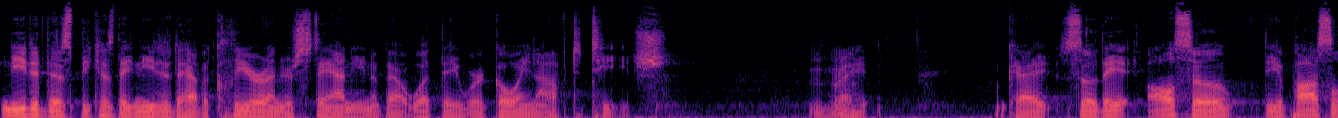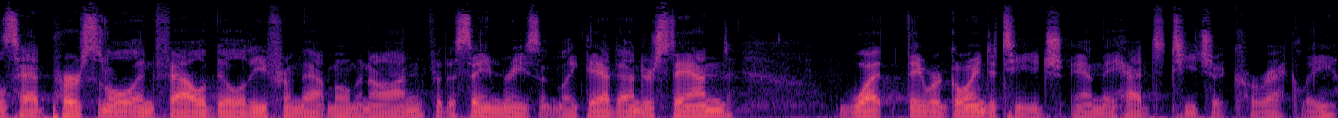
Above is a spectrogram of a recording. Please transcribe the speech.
needed this because they needed to have a clear understanding about what they were going off to teach Mhm. right? Okay, so they also the apostles had personal infallibility from that moment on for the same reason. Like they had to understand what they were going to teach, and they had to teach it correctly.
